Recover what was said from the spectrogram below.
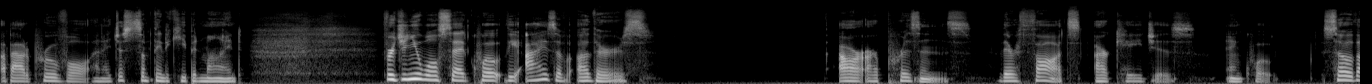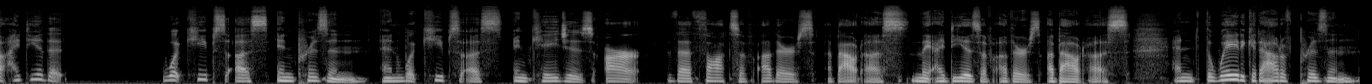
about approval, and I just something to keep in mind. Virginia Woolf said, quote, The eyes of others are our prisons, their thoughts our cages, end quote. So the idea that what keeps us in prison and what keeps us in cages are the thoughts of others about us and the ideas of others about us. And the way to get out of prison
